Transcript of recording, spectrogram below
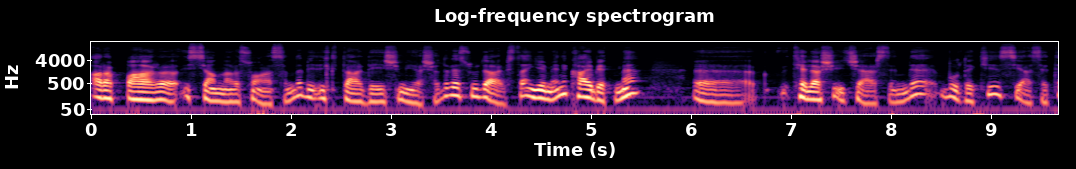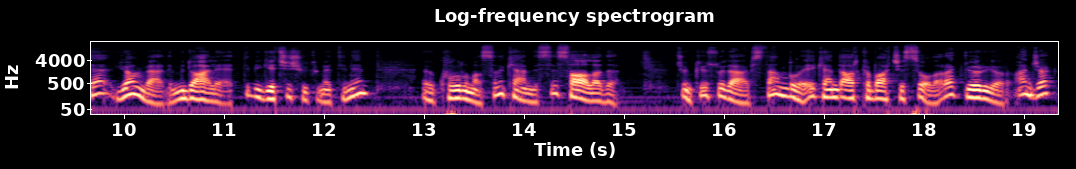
Arap Baharı isyanları sonrasında bir iktidar değişimi yaşadı ve Suudi Arabistan Yemen'i kaybetme e, telaşı içerisinde buradaki siyasete yön verdi, müdahale etti. Bir geçiş hükümetinin e, kurulmasını kendisi sağladı. Çünkü Suudi Arabistan burayı kendi arka bahçesi olarak görüyor. Ancak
